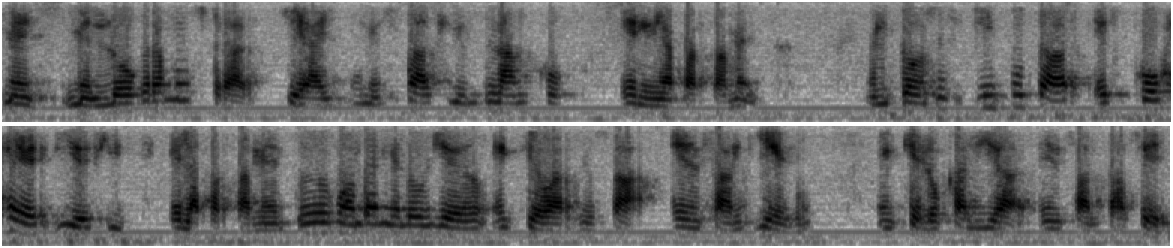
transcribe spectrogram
me, me logra mostrar que hay un espacio en blanco en mi apartamento. Entonces, imputar es coger y decir, el apartamento de Juan Daniel Oviedo, ¿en qué barrio está? En San Diego. ¿En qué localidad? En Santa Fe.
